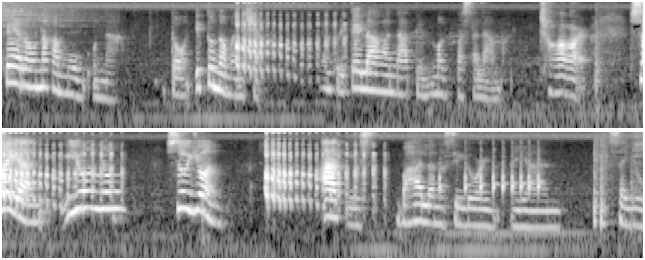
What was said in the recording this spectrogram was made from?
pero nakamove on na. Ito, ito naman siya. Siyempre, kailangan natin magpasalamat. Char. So, yan. Yun yung, so, yun. At is, bahala na si Lord. Ayan. Sa'yo,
